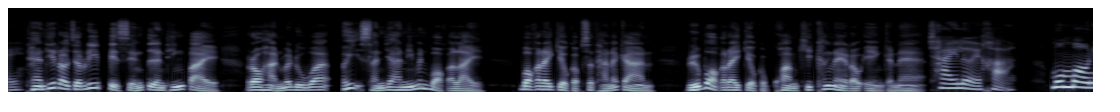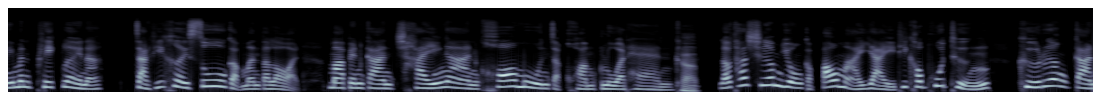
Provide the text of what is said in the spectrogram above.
ย ๆ แทนที่เราจะรีบปิดเสียงเตือนทิ้งไป เราหันมาดูว่าเอ้ย สัญญาณนี้มันบอกอะไร บอกอะไรเกี่ยวกับสถานการณ์ หรือบอกอะไรเกี่ยวกับความคิดข้างในเราเองกันแน่ ใช่เลยค่ะ มุมมองนี้มันพลิกเลยนะ จากที่เคยสู้กับมันตลอด มาเป็นการใช้งานข้อมูลจากความกลัวแทน ครับ แล้วถ้าเชื่อมโยงกับเป้าหมายใหญ่ที่เขาพูดถึง คือเรื่องการ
